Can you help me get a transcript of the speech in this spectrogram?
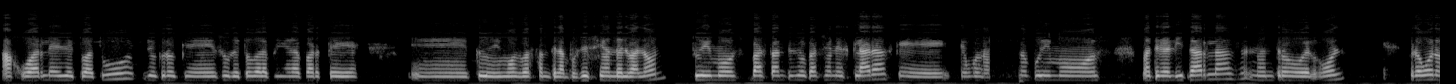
a jugarle de tú a tú. Yo creo que sobre todo la primera parte eh, tuvimos bastante la posesión del balón. Tuvimos bastantes ocasiones claras que, que, bueno, no pudimos materializarlas, no entró el gol. Pero bueno,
